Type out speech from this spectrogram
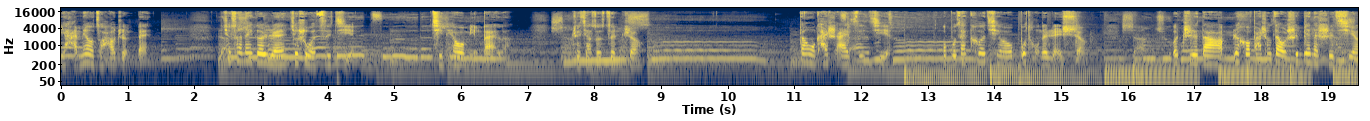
也还没有做好准备。就算那个人就是我自己，今天我明白了，这叫做尊重。当我开始爱自己，我不再苛求不同的人生。我知道，任何发生在我身边的事情，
